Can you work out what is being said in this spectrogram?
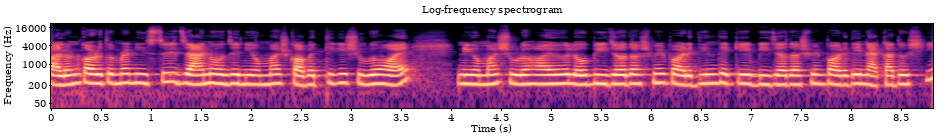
পালন করো, তোমরা নিশ্চয়ই জানো যে নিয়ম মাস কবে থেকে শুরু হয়। নিয়ম মাস শুরু হয় হলো বিজয়া দশমীর পরের দিন থেকে বিজয়া দশমীর পরের দিন একাদশী,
